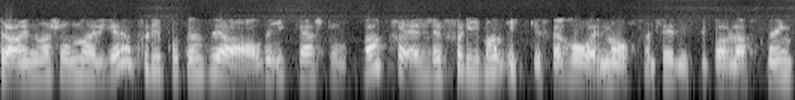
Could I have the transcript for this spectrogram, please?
fra Innovasjon Norge, fordi potensialet ikke er stort nok, eller fordi man ikke skal gå inn med offentlig risikoavlastning.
